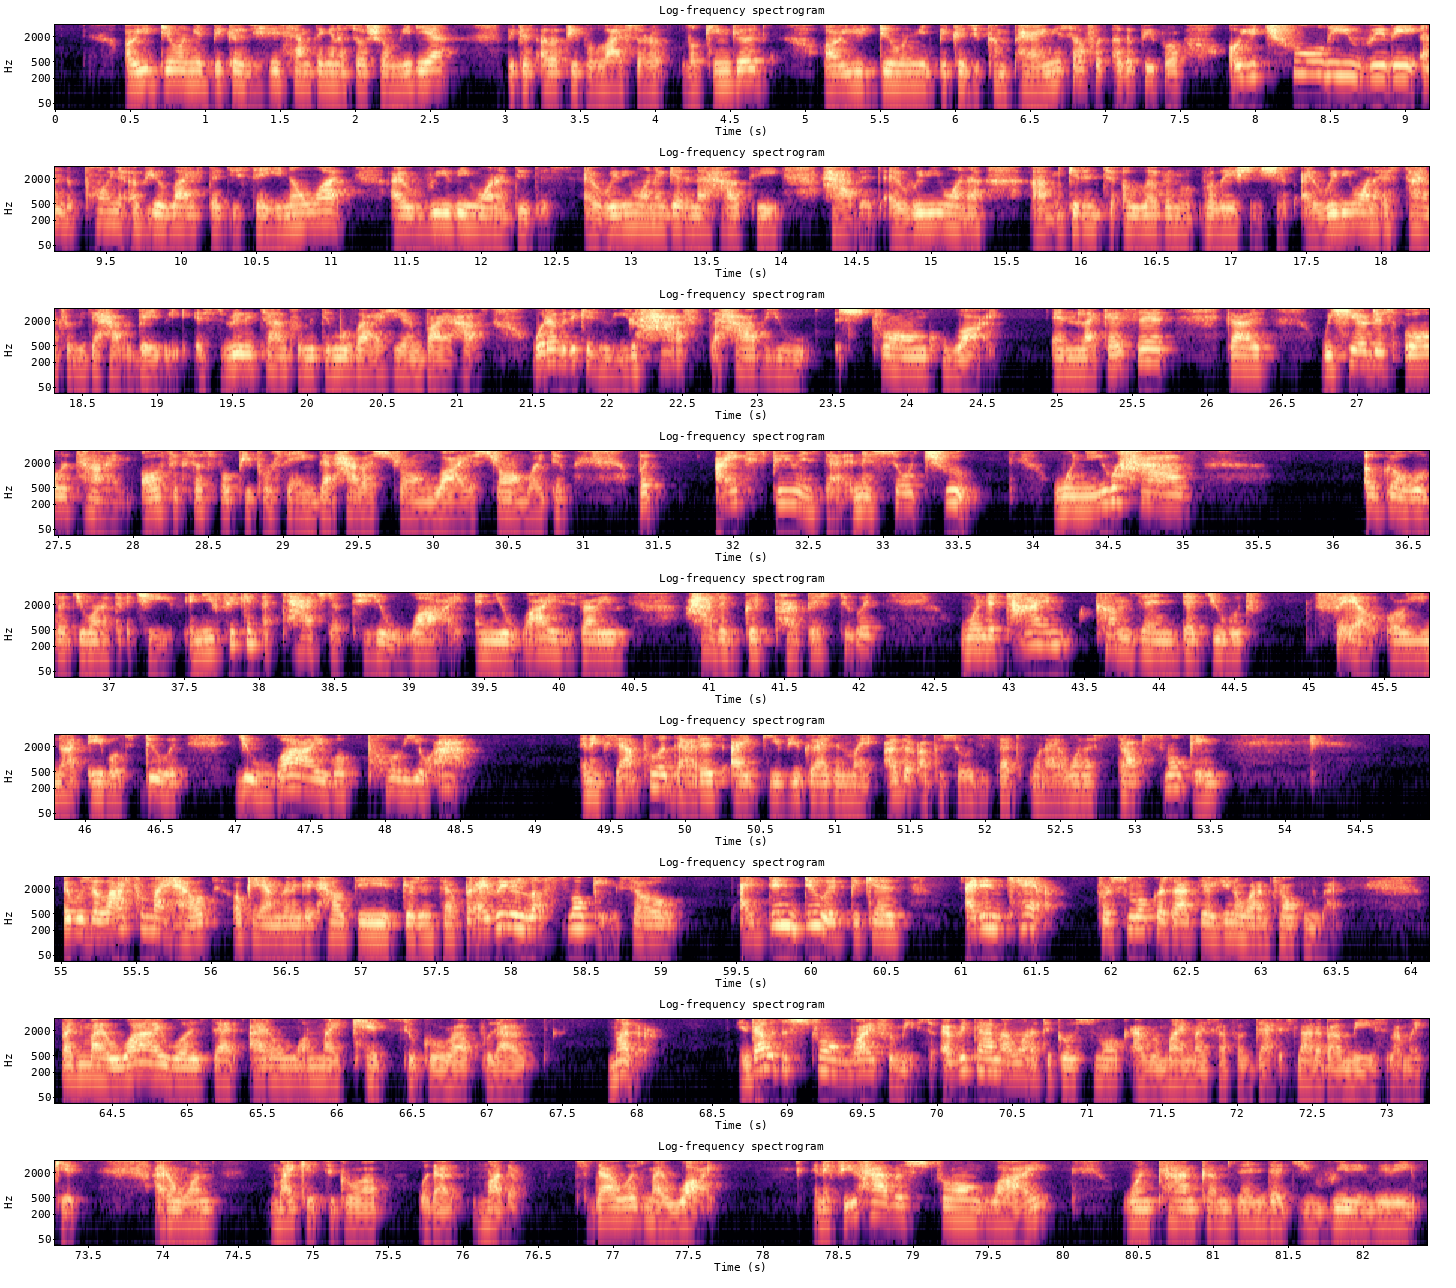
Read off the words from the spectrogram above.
are you doing it because you see something in a social media? Because other people's lives are looking good? Are you doing it because you're comparing yourself with other people? Are you truly, really in the point of your life that you say, you know what? I really want to do this. I really want to get in a healthy habit. I really want to um, get into a loving relationship. I really want it's time for me to have a baby. It's really time for me to move out of here and buy a house. Whatever the case you have to have you strong why. And like I said, guys, we hear this all the time. All successful people saying that have a strong why, a strong why too. But I experienced that and it's so true. When you have a goal that you wanted to achieve and if you can attach that to your why and your why is very has a good purpose to it, when the time comes in that you would fail or you're not able to do it, your why will pull you out. An example of that is I give you guys in my other episodes is that when I want to stop smoking, it was a lot for my health. Okay, I'm gonna get healthy, it's good and stuff, but I really love smoking. So I didn't do it because I didn't care. For smokers out there, you know what I'm talking about. But my why was that I don't want my kids to grow up without mother. And that was a strong why for me. So every time I wanted to go smoke, I remind myself of that. It's not about me, it's about my kids. I don't want my kids to grow up without mother. So that was my why. And if you have a strong why, when time comes in that you really, really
